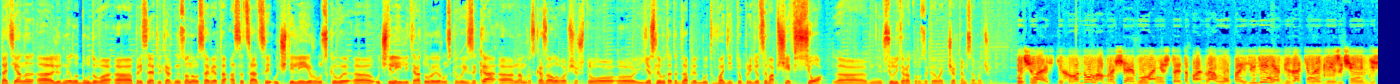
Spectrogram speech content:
Татьяна а, Людмила Дудова, а, председатель Координационного совета Ассоциации учителей русского, учителей литературы и русского языка, нам рассказала вообще, что а, если вот этот запрет будет вводить, то придется вообще все, всю литературу закрывать чертям собачьим. Начиная с Тихого Дона, обращая внимание, что это программное произведение, обязательное для изучения в 10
